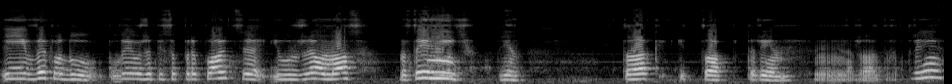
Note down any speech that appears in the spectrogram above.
і викладу, коли вже пісок переплавиться, і вже у нас настає ніч. Блін. Так, і так, три. Раз, два, три.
